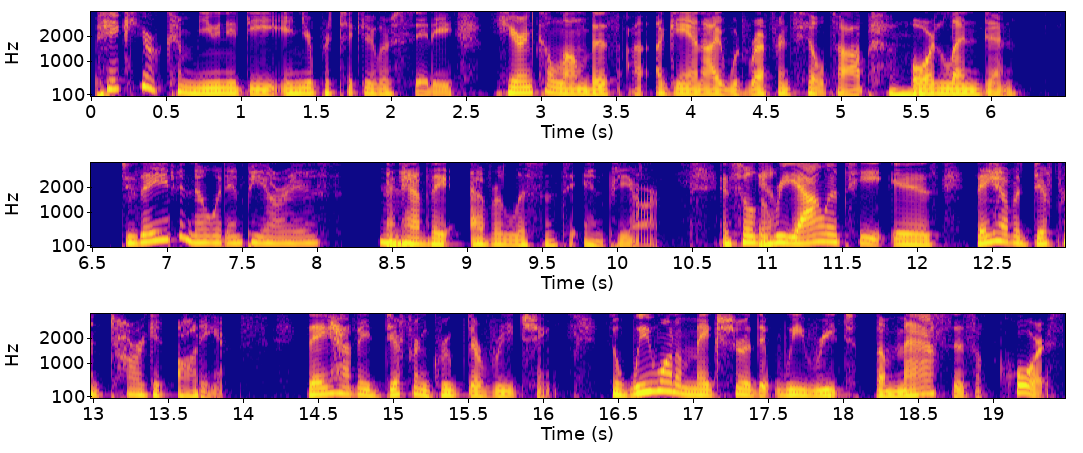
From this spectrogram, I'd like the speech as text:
pick your community in your particular city. Here in Columbus, again, I would reference Hilltop mm-hmm. or Linden. Do they even know what NPR is? And mm. have they ever listened to NPR? And so the Yeah. reality is they have a different target audience. They have a different group they're reaching. So we want to make sure that we reach the masses, of course,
